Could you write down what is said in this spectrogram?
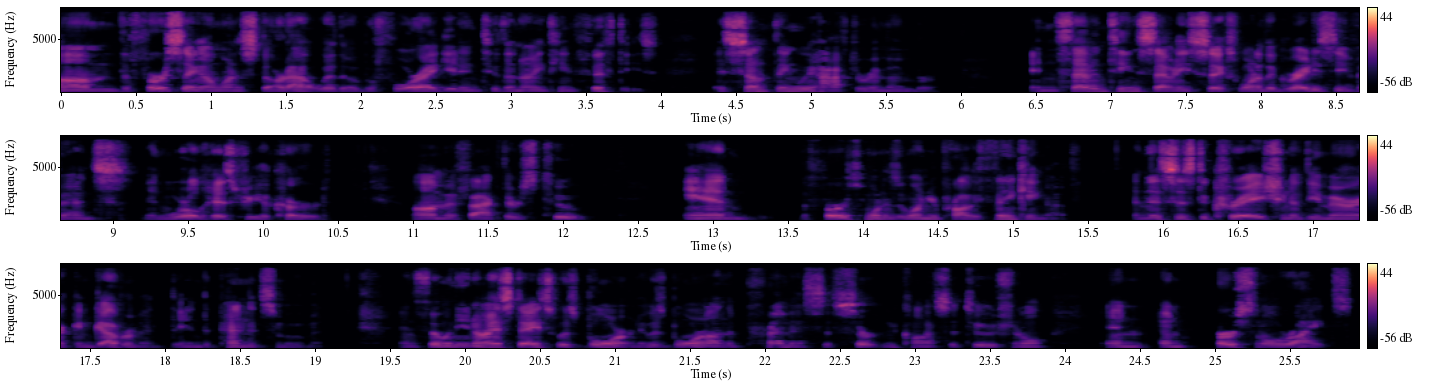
um, the first thing I want to start out with, though, before I get into the 1950s, is something we have to remember. In 1776, one of the greatest events in world history occurred. Um, in fact, there's two. And the first one is the one you're probably thinking of. And this is the creation of the American government, the independence movement. And so when the United States was born, it was born on the premise of certain constitutional and, and personal rights.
